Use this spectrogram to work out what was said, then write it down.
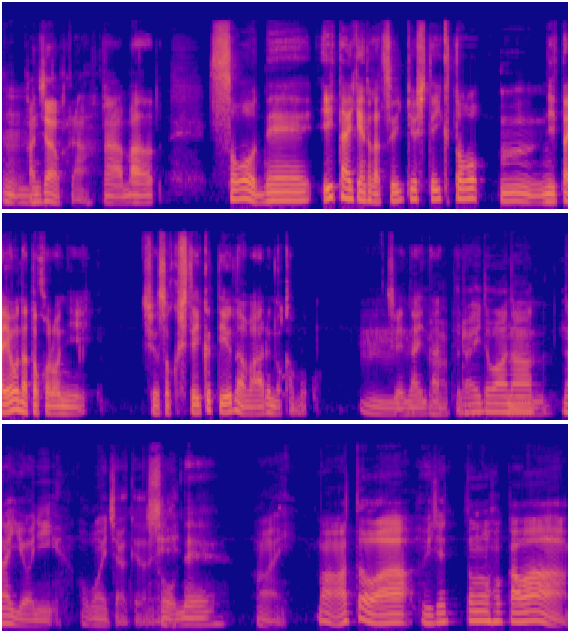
うん感じなのかな。あまあそうねいい体験とか追求していくと、うん、似たようなところに収束していくっていうのはまああるのかも、うんしれないなまあっていう。プライドはな,、うん。ないように思えちゃうけどね。そうね。はい。まあ、あとは、ウィジェットの他は、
